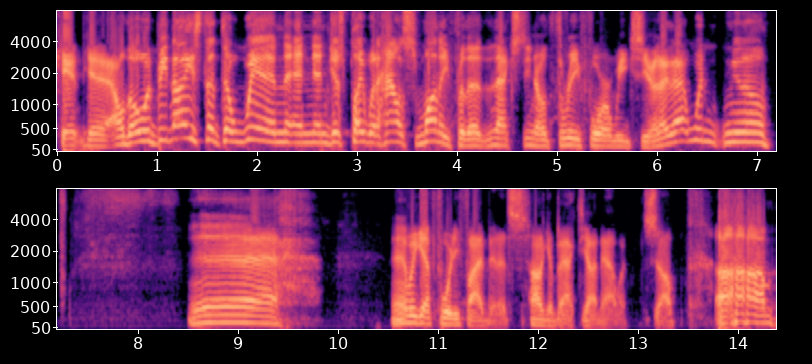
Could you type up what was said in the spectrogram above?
Can't get. Although it would be nice to, to win and then just play with house money for the next you know three four weeks here. That, that would you know. Yeah. And we got 45 minutes. I'll get back to you on that one. So um,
